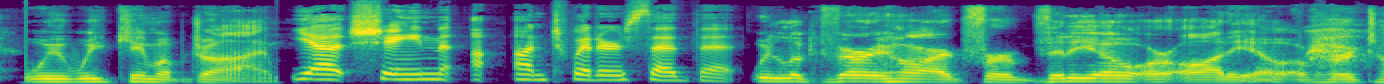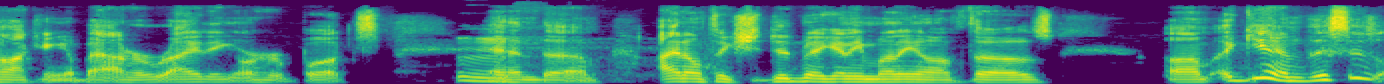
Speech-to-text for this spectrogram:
we we came up dry. Yeah, Shane uh, on Twitter said that. We looked very hard for video or audio of her talking about her writing or her books. Mm. and um, I don't think she did make any money off those. Um, again, this is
